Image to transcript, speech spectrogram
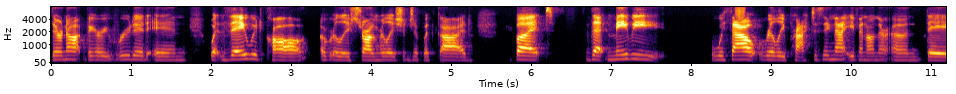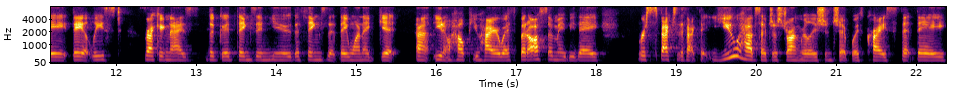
they're not very rooted in what they would call a really strong relationship with God, but that maybe without really practicing that even on their own they they at least recognize the good things in you the things that they want to get uh, you know help you higher with but also maybe they respect the fact that you have such a strong relationship with christ that they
